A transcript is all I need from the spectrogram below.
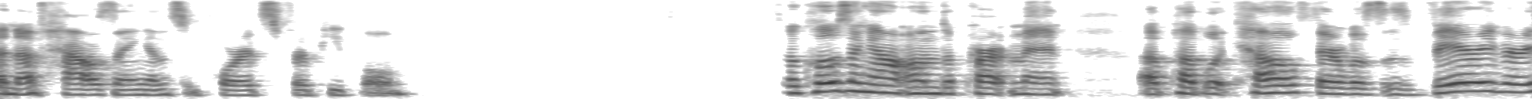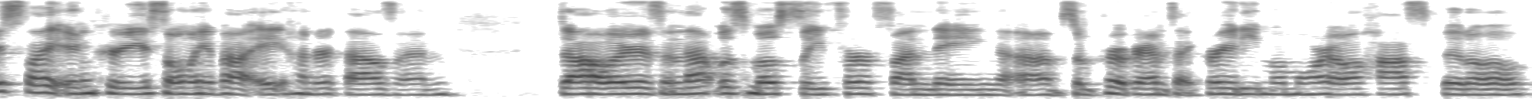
enough housing and supports for people. So closing out on Department of Public Health, there was this very, very slight increase, only about $800,000. And that was mostly for funding um, some programs at Grady Memorial Hospital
